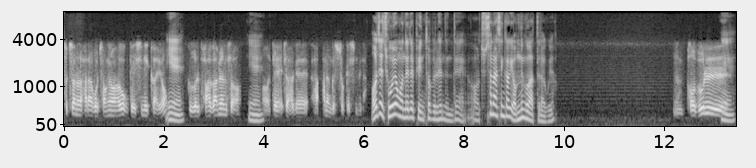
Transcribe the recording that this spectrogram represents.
추천을 하라고 정형하고 계시니까요. 예. 그걸 봐가면서 예. 어, 대처하게 하- 하는 것이 좋겠습니다. 어제 조영 원내대표 인터뷰를 했는데 어, 추천할 생각이 없는 것 같더라고요. 음, 법을 네.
